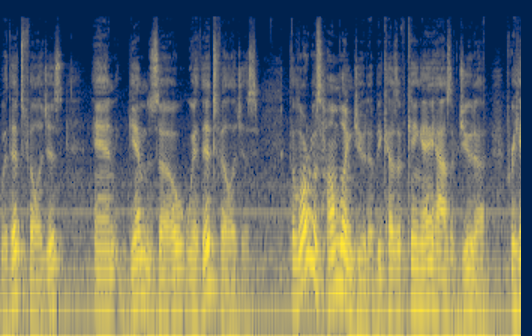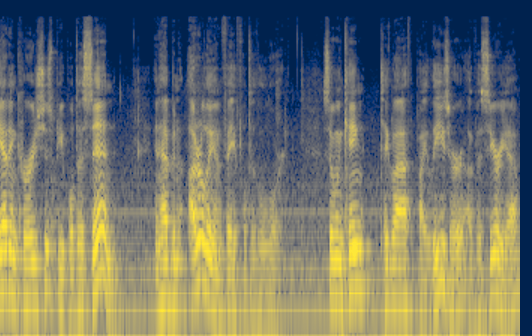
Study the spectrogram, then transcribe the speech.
with its villages, and Gimzo with its villages. The Lord was humbling Judah because of King Ahaz of Judah, for he had encouraged his people to sin and had been utterly unfaithful to the Lord. So when King Tiglath-Pileser of Assyria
